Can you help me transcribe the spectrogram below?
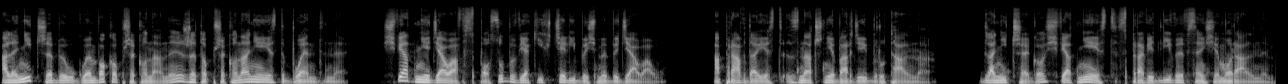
Ale Nietzsche był głęboko przekonany, że to przekonanie jest błędne. Świat nie działa w sposób, w jaki chcielibyśmy, by działał. A prawda jest znacznie bardziej brutalna. Dla niczego świat nie jest sprawiedliwy w sensie moralnym.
